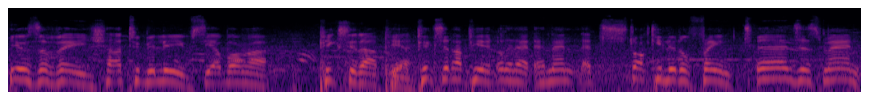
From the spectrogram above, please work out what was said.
He was of age, hard to believe. Siyabonga Picks it up here. picks it up here. Look at that. And then that stocky little frame turns this man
